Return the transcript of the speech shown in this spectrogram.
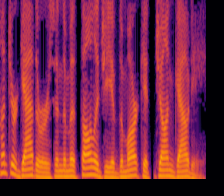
Hunter-gatherers and the Mythology of the Market John Gowdy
